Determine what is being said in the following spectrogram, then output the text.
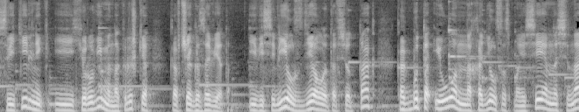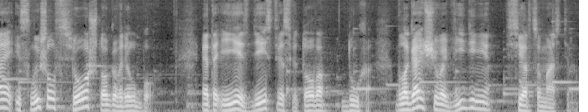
светильник и херувимы на крышке ковчега завета. И Веселил сделал это все так, как будто и он находился с Моисеем на Синае и слышал все, что говорил Бог. Это и есть действие Святого Духа, влагающего видение в сердце мастера.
